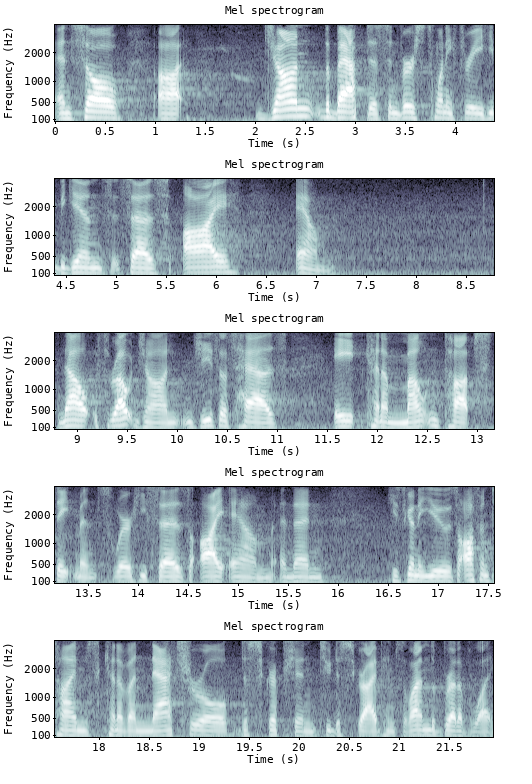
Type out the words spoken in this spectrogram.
And so, uh, John the Baptist in verse 23, he begins, it says, I am. Now, throughout John, Jesus has eight kind of mountaintop statements where he says, I am, and then he's going to use oftentimes kind of a natural description to describe himself. I'm the bread of life.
